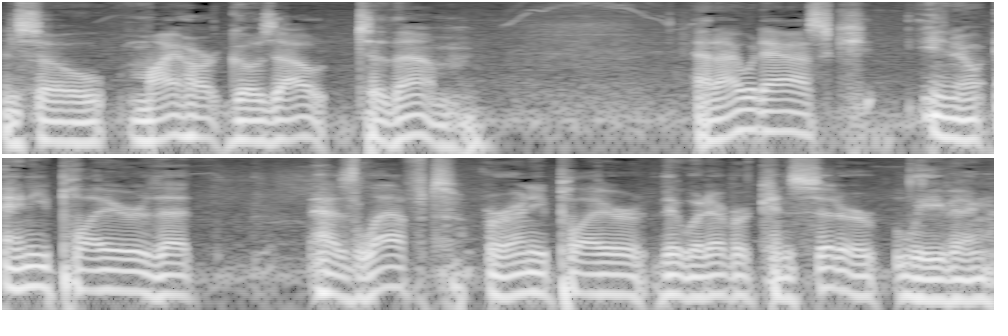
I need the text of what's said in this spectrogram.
And so my heart goes out to them. And I would ask, you know, any player that has left or any player that would ever consider leaving,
